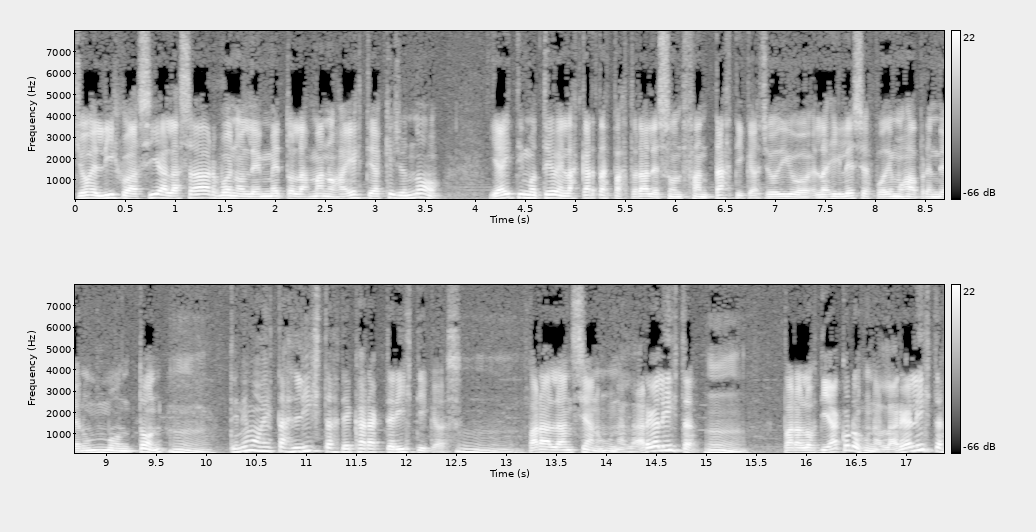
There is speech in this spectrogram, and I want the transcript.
yo elijo así al azar, bueno, le meto las manos a este, a aquello, no. Y ahí Timoteo en las cartas pastorales son fantásticas. Yo digo, en las iglesias podemos aprender un montón. Mm. Tenemos estas listas de características. Mm. Para el anciano, una larga lista. Mm. Para los diáconos, una larga lista.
